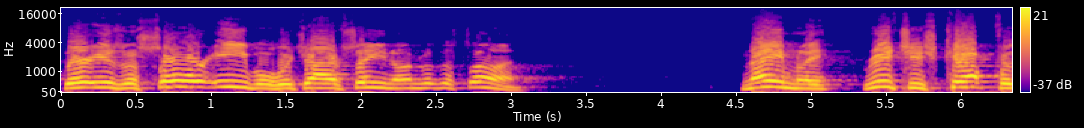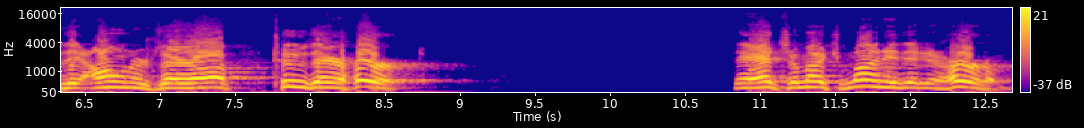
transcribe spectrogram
There is a sore evil which I have seen under the sun, namely, riches kept for the owners thereof to their hurt. They had so much money that it hurt them.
